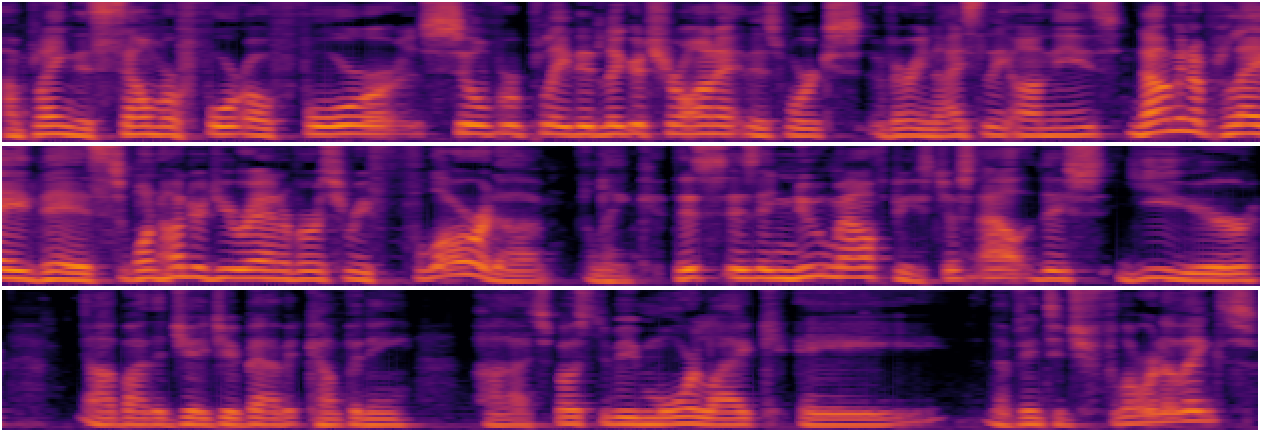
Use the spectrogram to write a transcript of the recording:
I'm playing this Selmer 404 silver plated ligature on it. This works very nicely on these. Now I'm gonna play this 100 year anniversary Florida link. This is a new mouthpiece just out this year uh, by the JJ Babbitt Company. Uh, it's supposed to be more like a the vintage Florida links.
